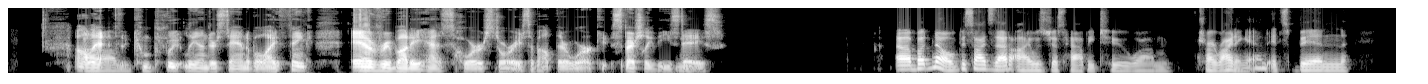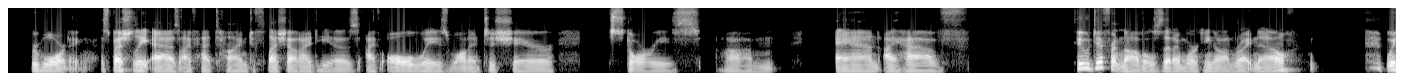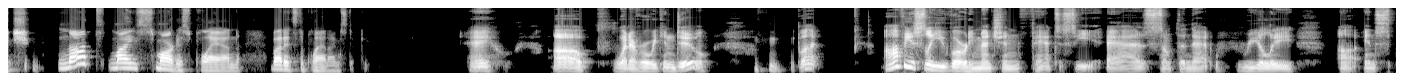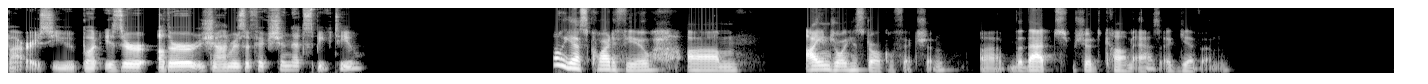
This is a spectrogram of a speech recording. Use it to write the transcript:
Oh, that's um, completely understandable. I think everybody has horror stories about their work, especially these mm. days. Uh, but no, besides that, I was just happy to um, try writing, and it's been rewarding, especially as I've had time to flesh out ideas. I've always wanted to share stories. Um, and I have two different novels that I'm working on right now, which not my smartest plan, but it's the plan I'm sticking. Hey, uh, whatever we can do. but obviously, you've already mentioned fantasy as something that really uh, inspires you. But is there other genres of fiction that speak to you? Oh yes, quite a few. Um, I enjoy historical fiction. Uh, that should come as a given.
